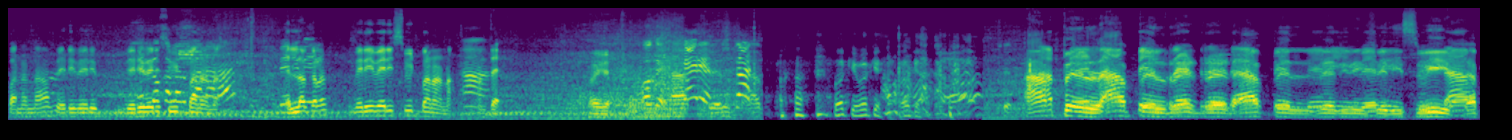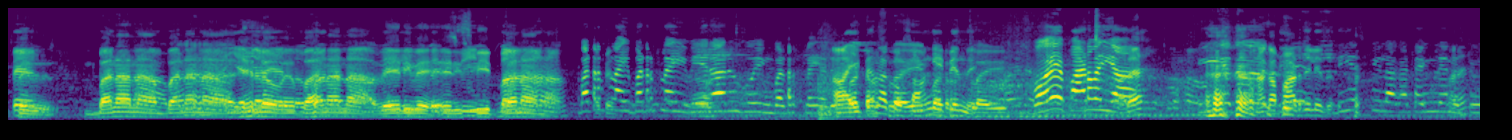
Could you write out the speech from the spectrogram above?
banana very very very very sweet banana yellow colour very very sweet banana. అంతే. Okay okay carry start apple apple red red apple very very sweet apple banana banana yellow banana very very sweet banana butterfly butterfly where are you going butterfly అది అయిపోయింది నాకు సాంగ్ అయిపోయింది ఓయ్ పాడవయ్యా నాకు ఆ పాట తెలియదు డిఎస్పి లాగా టైం లేనట్టు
